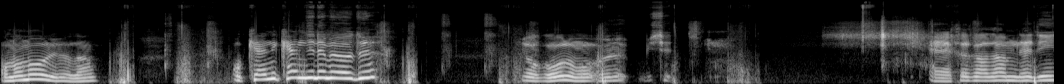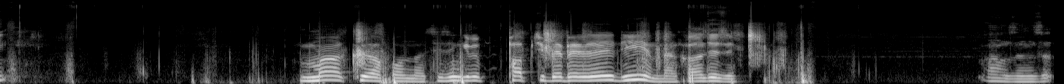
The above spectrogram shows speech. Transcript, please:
Ona ne oluyor lan? O kendi kendine mi öldü? Yok oğlum o öyle bir şey. Erkek adam dediğin Mikrofonla sizin gibi PUBG bebeleri değilim ben kardeşim. Ağzınızı.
